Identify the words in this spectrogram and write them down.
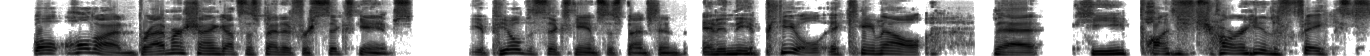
well, hold on. Brad Marchand got suspended for six games. He appealed the six game suspension, and in the appeal, it came out that he punched Jarry in the face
